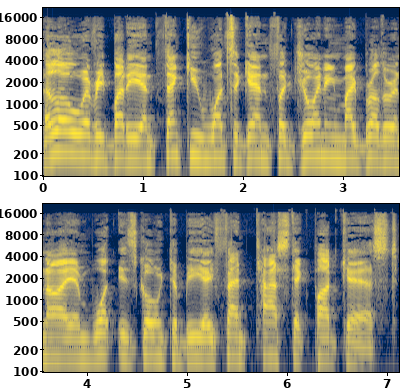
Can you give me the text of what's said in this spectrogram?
Hello, everybody, and thank you once again for joining my brother and I in what is going to be a fantastic podcast.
